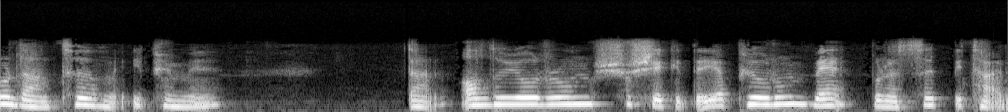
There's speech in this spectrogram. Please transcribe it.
Buradan tığımı ipimi den alıyorum. Şu şekilde yapıyorum ve burası bir tane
